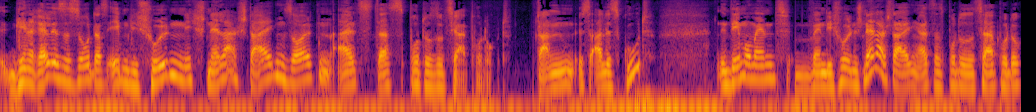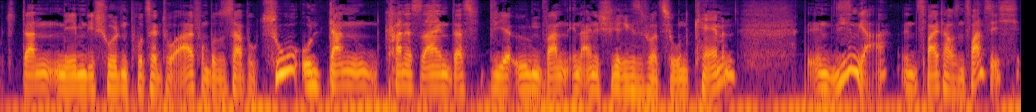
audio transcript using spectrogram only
Generell ist es so, dass eben die Schulden nicht schneller steigen sollten als das Bruttosozialprodukt dann ist alles gut. In dem Moment, wenn die Schulden schneller steigen als das Bruttosozialprodukt, dann nehmen die Schulden prozentual vom Bruttosozialprodukt zu und dann kann es sein, dass wir irgendwann in eine schwierige Situation kämen in diesem Jahr, in 2020,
